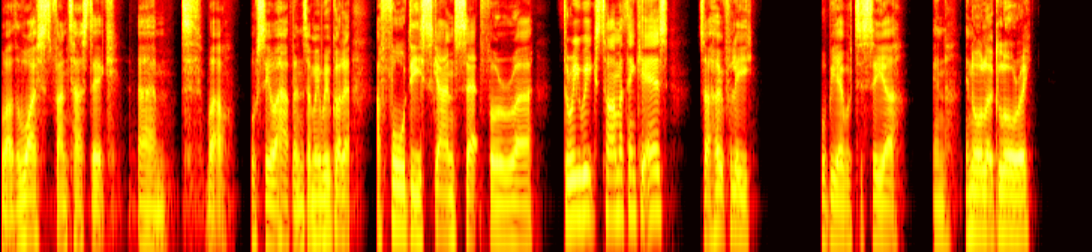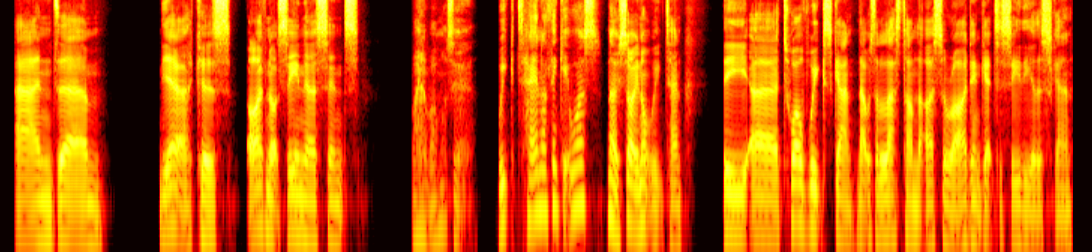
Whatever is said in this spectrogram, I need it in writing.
well, the wife's fantastic. Um, well, we'll see what happens. I mean, we've got a, a 4D scan set for uh, three weeks' time, I think it is. So hopefully, we'll be able to see her in in all her glory. And um, yeah, because I've not seen her since when, when was it? Week ten, I think it was. No, sorry, not week ten the uh, 12 week scan. That was the last time that I saw her. I didn't get to see the other scan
